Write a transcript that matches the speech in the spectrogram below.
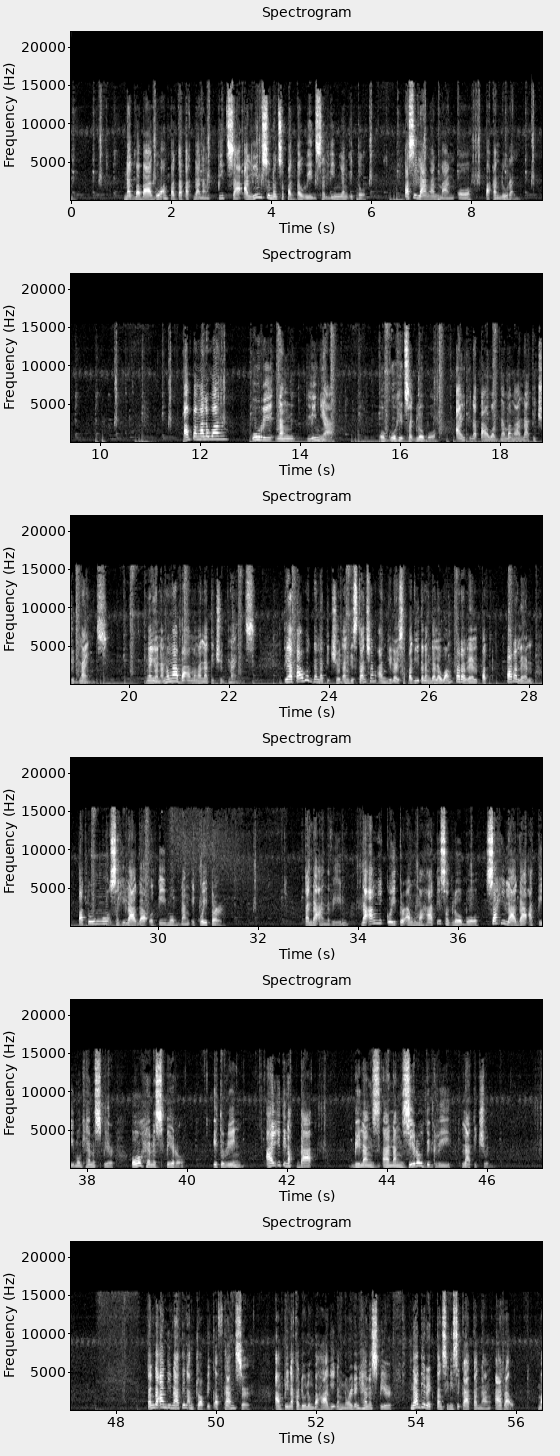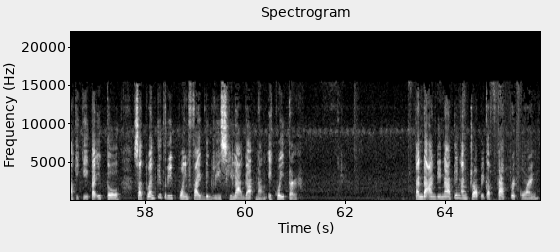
Nagbabago ang pagtatakda ng pizza alinsunod sa pagtawid sa linyang ito, pasilangan man o pakanluran. Ang pangalawang uri ng linya o guhit sa globo ay tinatawag na mga latitude lines. Ngayon, ano nga ba ang mga latitude lines? Tinatawag na latitude ang distansyang angular sa pagitan ng dalawang paralel, pat, paralel patungo sa hilaga o timog ng equator. Tandaan rin na ang equator ang humahati sa globo sa hilaga at timog hemisphere o hemispero. Ito rin ay itinakda bilang uh, ng 0 degree latitude. Tandaan din natin ang Tropic of Cancer, ang pinakadulong bahagi ng Northern Hemisphere na direktang sinisikatan ng araw. Makikita ito sa 23.5 degrees hilaga ng equator. Tandaan din natin ang Tropic of Capricorn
